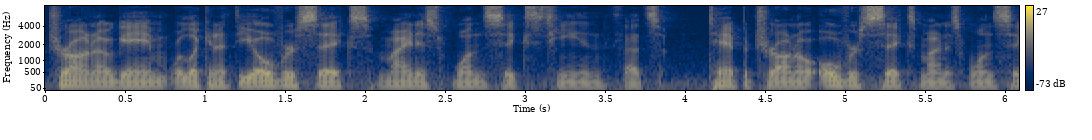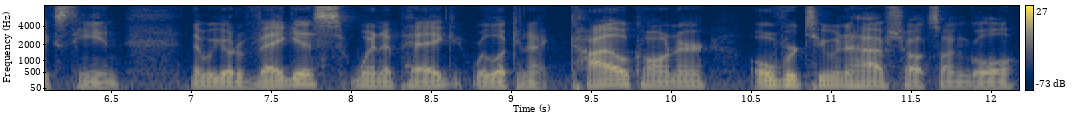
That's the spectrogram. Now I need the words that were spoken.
Toronto game, we're looking at the over six minus 116. That's Tampa Toronto over six minus 116. Then we go to Vegas, Winnipeg. We're looking at Kyle Connor over two and a half shots on goal,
